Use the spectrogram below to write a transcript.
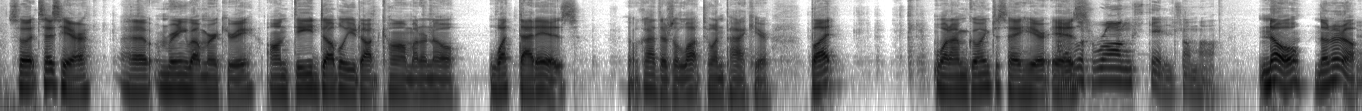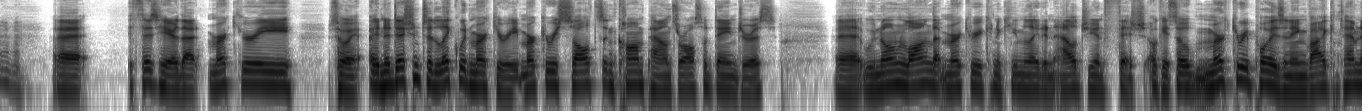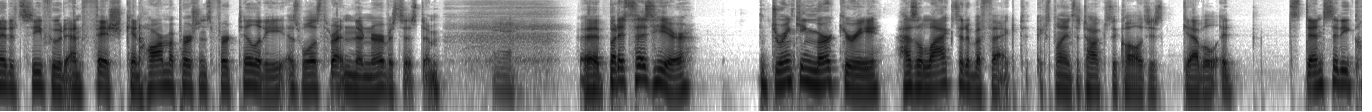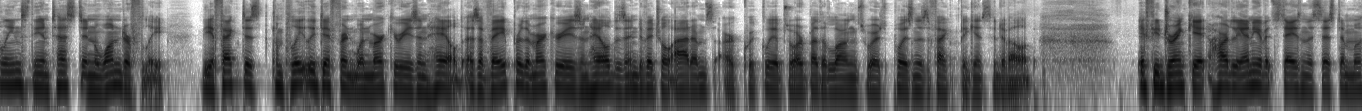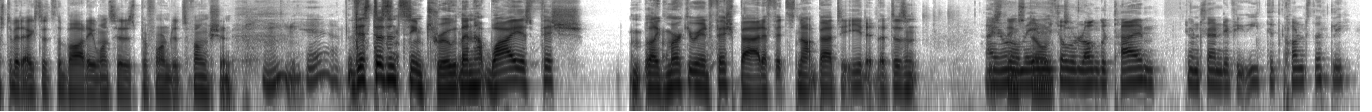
So it says here, uh, I'm reading about Mercury on DW.com. I don't know what that is. Oh, God, there's a lot to unpack here. But what I'm going to say here is I was wrong still somehow. No, no, no, no. Uh, it says here that mercury. So, in addition to liquid mercury, mercury salts and compounds are also dangerous. Uh, we've known long that mercury can accumulate in algae and fish. Okay, so mercury poisoning via contaminated seafood and fish can harm a person's fertility as well as threaten their nervous system. Uh, but it says here, drinking mercury has a laxative effect, explains the toxicologist Gabel. Its density cleans the intestine wonderfully. The effect is completely different when mercury is inhaled. As a vapor, the mercury is inhaled as individual atoms are quickly absorbed by the lungs, where its poisonous effect begins to develop. If you drink it, hardly any of it stays in the system. Most of it exits the body once it has performed its function. Mm. Yeah. This doesn't seem true. Then why is fish, like mercury in fish, bad if it's not bad to eat it? That doesn't. I don't know, maybe it's don't- over a longer time. Do you understand if you eat it constantly?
